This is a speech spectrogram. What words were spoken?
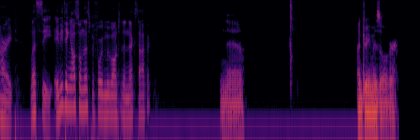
All right. Let's see. Anything else on this before we move on to the next topic? No. My dream is over.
